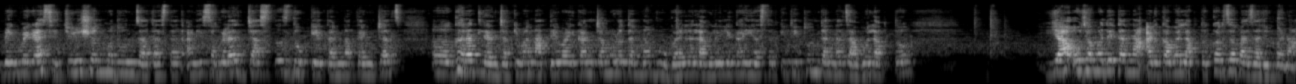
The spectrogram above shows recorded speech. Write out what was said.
वेगवेगळ्या सिच्युएशनमधून जात असतात आणि सगळ्यात जास्तच धोके त्यांना त्यांच्याच घरातल्यांच्या किंवा नातेवाईकांच्यामुळं त्यांना भोगायला लागलेले काही असतात की तिथून त्यांना जावं लागतं. या ओझ्यामध्ये त्यांना अडकावं लागतं. कर्जबाजारीपणा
